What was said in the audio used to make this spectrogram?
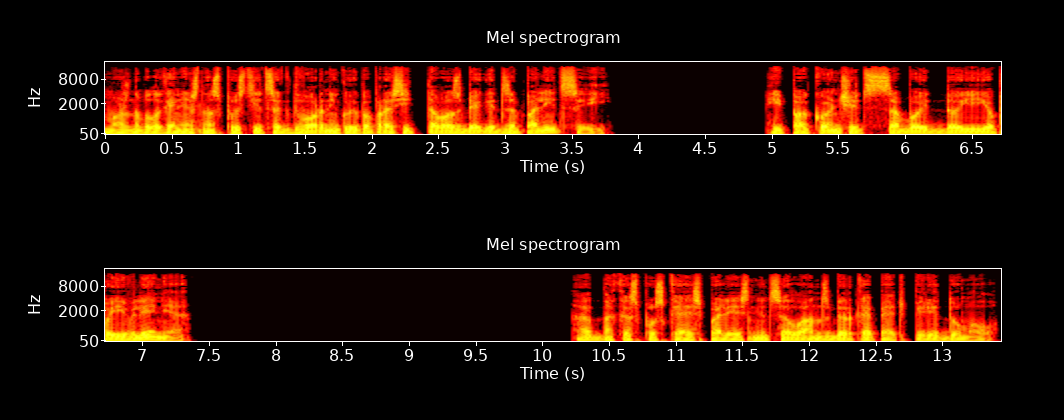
Можно было, конечно, спуститься к дворнику и попросить того сбегать за полицией и покончить с собой до ее появления. Однако, спускаясь по лестнице, Ландсберг опять передумал.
